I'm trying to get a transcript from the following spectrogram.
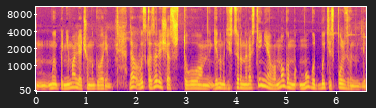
мы понимали, о чем мы говорим. Да, вы сказали сейчас, что геномодифицированные растения во многом могут быть использованы для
